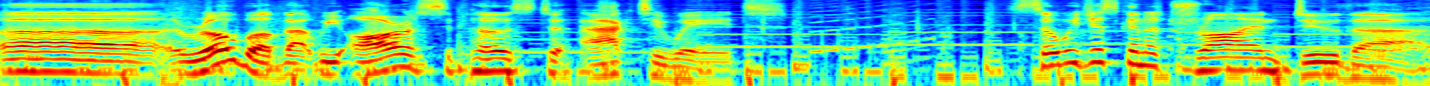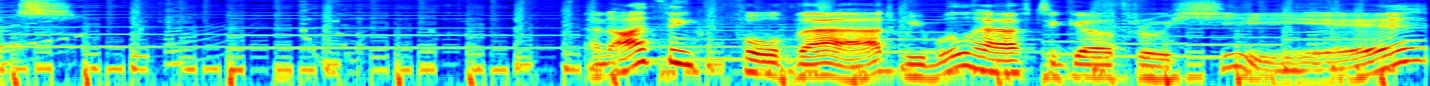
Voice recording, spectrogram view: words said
uh, robot that we are supposed to activate. So we're just gonna try and do that. And I think for that we will have to go through here.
